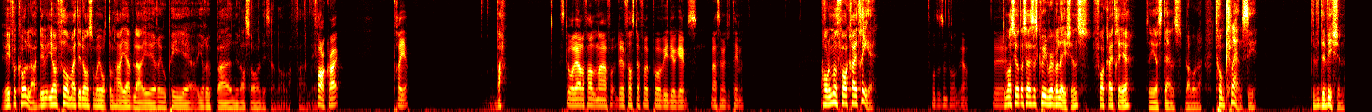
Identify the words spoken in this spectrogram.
Vi får kolla. Jag har för mig att det är de som har gjort de här jävla Europa, Europa Universalis eller vad fan det är. Far Cry 3. Va? Står det i alla fall när jag det är det första jag får upp på Video Games. Massive Entertainment. Har de gjort Far Cry 3? 2012, ja. Det, De har gjort Assassin's Creed Revelations, Far Cry 3, sen Just Dance, bla bla bla. Tom Clancy, The Division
